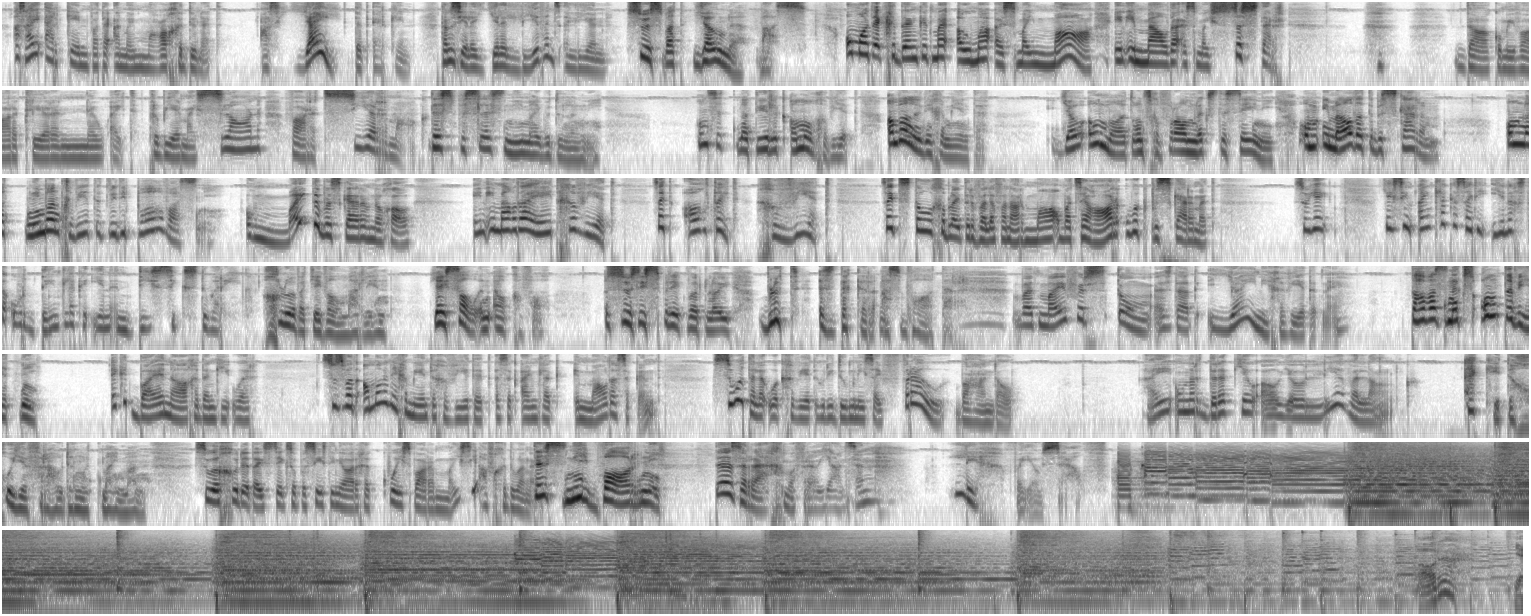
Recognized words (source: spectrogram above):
As hy erken wat hy aan my ma gedoen het, as jy dit erken, dan is julle hele lewens alleen. Soos wat joune was. Omdat ek gedink het my ouma is my ma en Imelda is my suster. Daar kom die ware kleure nou uit. Probeer my slaan waar dit seer maak. Dis beslis nie my bedoeling nie. Ons het natuurlik almal geweet, almal in die gemeente. Jou ouma het ons gevra om niks te sê nie, om Imelda te beskerm, omdat niemand geweet het wie die pa was nie. Om my te beskerm nogal. En Imelda het geweet. Sy het altyd geweet. Sy het stil gebly ter wille van haar ma omdat sy haar ook beskerm het. So jy jy sien eintlik is sy die enigste ordentlike een in die siek storie. Glo wat jy wil, Marleen. Jy sal in elk geval. Soos die spreekwoord lui, bloed is dikker as water. Wat my verstom is dat jy nie geweet het nie. Daar was niks om te weet nie. Ek het baie nagedink hieroor. Soos wat almal in die gemeente geweet het, is ek eintlik Imelda se kind. So het hulle ook geweet hoe die dominee sy vrou behandel. Hy onderdruk jou al jou lewe lank. Ek het 'n goeie verhouding met my man. So goed dat hy seks op 'n 16-jarige kwesbare meisie afgedwing het. Dis nie waar nie. Dis reg, mevrou Jansen. Lieg vir jouself.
